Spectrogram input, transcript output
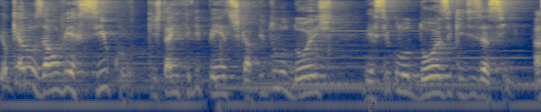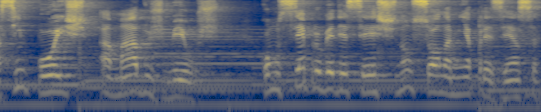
Eu quero usar um versículo que está em Filipenses, capítulo 2, versículo 12, que diz assim: Assim, pois, amados meus, como sempre obedeceste, não só na minha presença,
